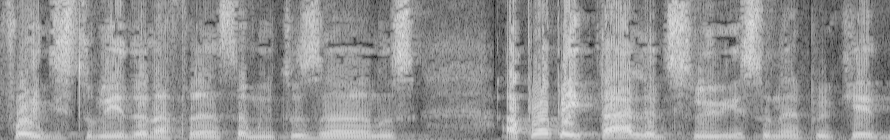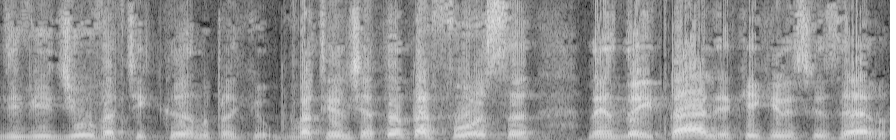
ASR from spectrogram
foi destruída na França há muitos anos. A própria Itália destruiu isso, né? Porque dividiu o Vaticano para que o Vaticano tinha tanta força dentro da Itália, o que, que eles fizeram?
